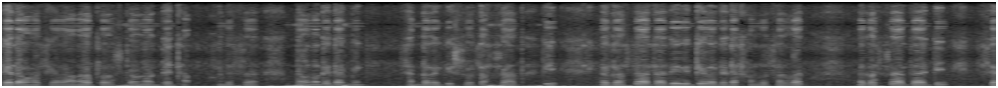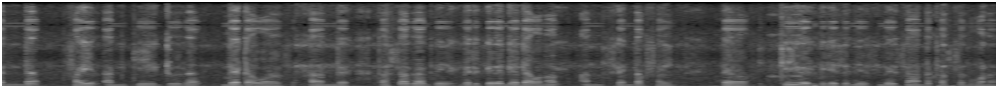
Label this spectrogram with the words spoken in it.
data owners have another process download data. And this uh, download data means send a request to trusted authority. The trusted authority retrieve data from the server. The trusted authority send the file and key to the data owners. And uh, trusted authority verify the data owner and send the file the key verification is based on the trusted owner.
